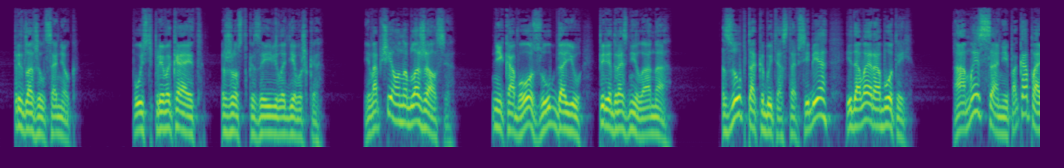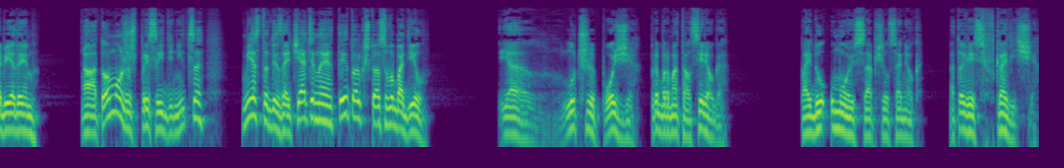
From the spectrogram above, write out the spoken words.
— предложил Санек. «Пусть привыкает», — жестко заявила девушка. «И вообще он облажался. «Никого, зуб даю», — передразнила она. «Зуб, так и быть, оставь себе и давай работай. А мы с Саней пока пообедаем. А то можешь присоединиться. Место для зайчатины ты только что освободил». «Я лучше позже», — пробормотал Серега. «Пойду умоюсь», — сообщил Санек, — «а то весь в кровище».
